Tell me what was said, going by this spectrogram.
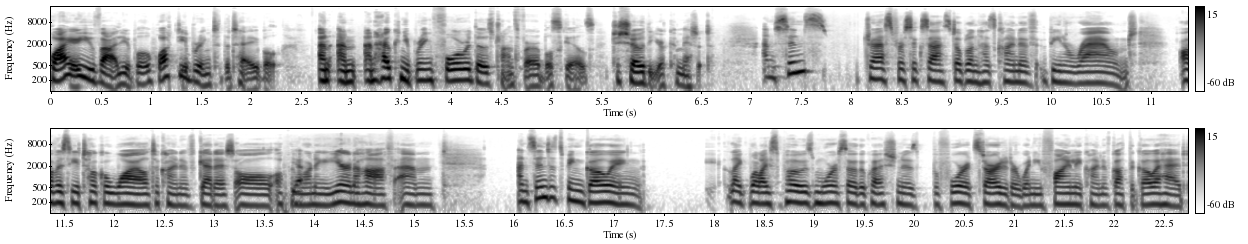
Why are you valuable? What do you bring to the table? And and and how can you bring forward those transferable skills to show that you're committed? And since Dress for Success Dublin has kind of been around, obviously it took a while to kind of get it all up and Yeah. running, a year and a half. Um, and since it's been going, like, well, I suppose more so the question is before it started or when you finally kind of got the go ahead,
